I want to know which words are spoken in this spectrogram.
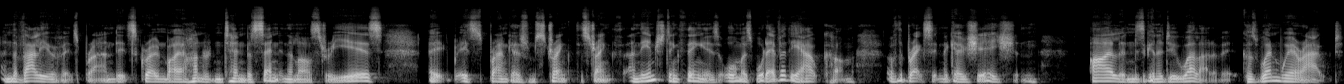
and the value of its brand. It's grown by 110% in the last three years. It, its brand goes from strength to strength. And the interesting thing is, almost whatever the outcome of the Brexit negotiation, Ireland is going to do well out of it because when we're out,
